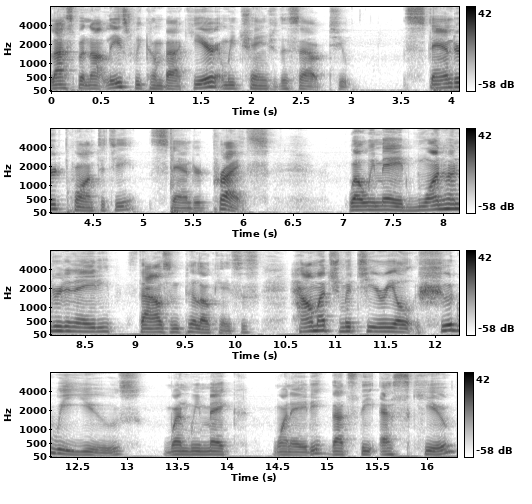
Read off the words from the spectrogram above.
Last but not least, we come back here and we change this out to standard quantity, standard price. Well, we made 180,000 pillowcases. How much material should we use when we make 180? That's the SQ.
